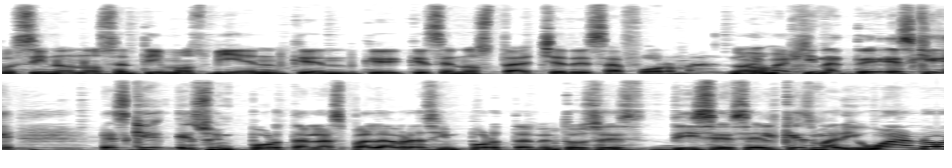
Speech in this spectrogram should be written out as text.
pues sí no nos sentimos bien que, que- que se nos tache de esa forma. No, No, imagínate, es que, es que eso importa, las palabras importan. Entonces dices, el que es marihuano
